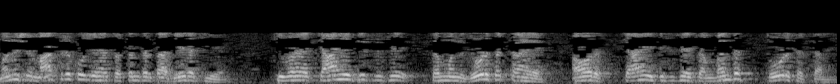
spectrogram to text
मनुष्य मात्र को यह स्वतंत्रता दे रखी है कि वह चाहे जिससे संबंध जोड़ सकता है और चाहे जिससे संबंध तोड़ सकता है।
